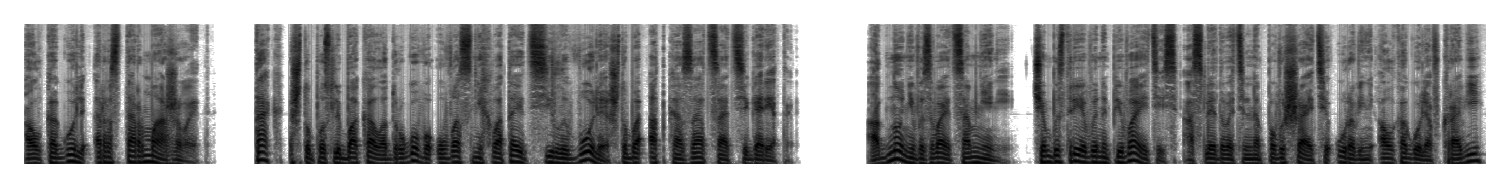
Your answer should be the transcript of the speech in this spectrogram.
Алкоголь растормаживает. Так, что после бокала другого у вас не хватает силы воли, чтобы отказаться от сигареты. Одно не вызывает сомнений. Чем быстрее вы напиваетесь, а следовательно повышаете уровень алкоголя в крови,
